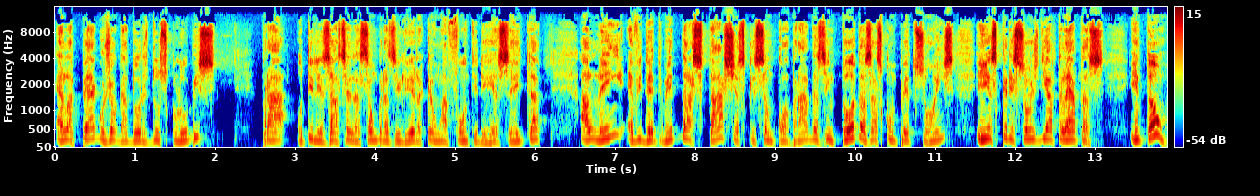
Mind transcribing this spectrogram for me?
Ela pega os jogadores dos clubes para utilizar a seleção brasileira, que é uma fonte de receita, além, evidentemente, das taxas que são cobradas em todas as competições e inscrições de atletas. Então,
